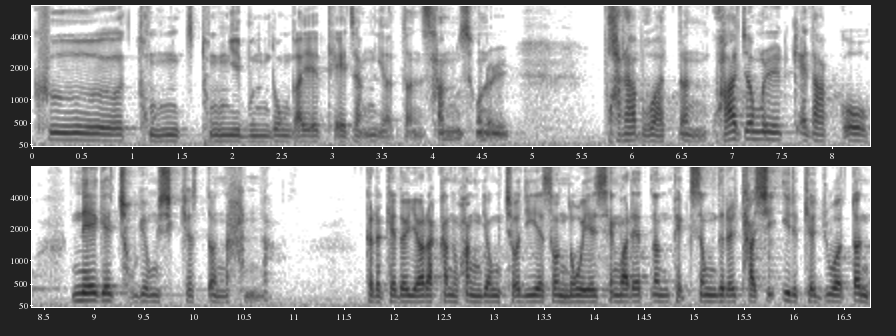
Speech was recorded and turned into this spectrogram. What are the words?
그 동, 독립운동가의 대장이었던 삼손을 바라보았던 과정을 깨닫고 내게 적용시켰던 한나 그렇게도 열악한 환경 처지에서 노예 생활했던 백성들을 다시 일으켜 주었던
